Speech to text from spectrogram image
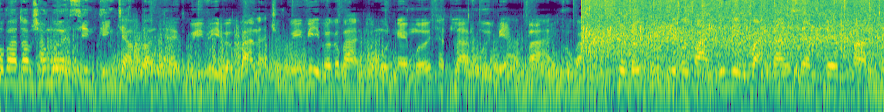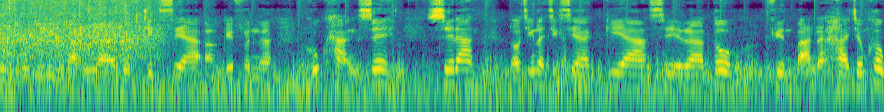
số 360 xin kính chào toàn thể quý vị và các bạn ạ. Chúc quý vị và các bạn có một ngày mới thật là vui vẻ và hạnh phúc ạ. Thưa với quý vị và các bạn, quý vị và các bạn đang xem trên màn hình của quý vị và các bạn là một chiếc xe ở cái phân à, khúc hạng C sedan. Đó chính là chiếc xe Kia Cerato phiên bản à, 2.0.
